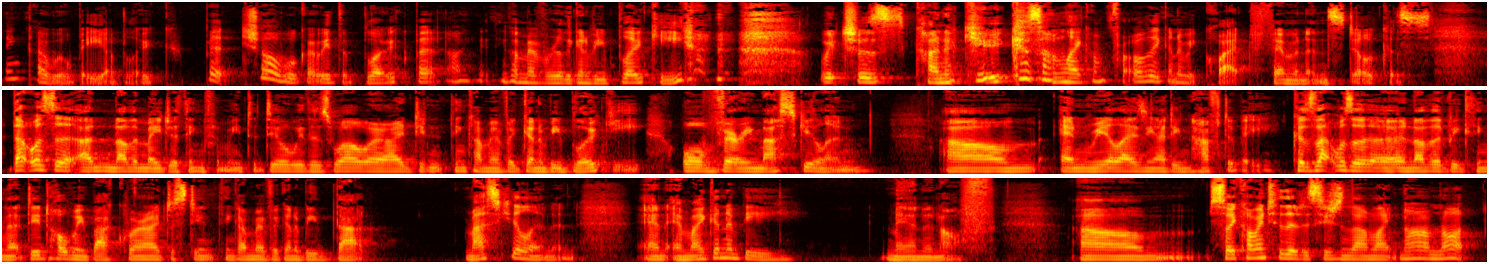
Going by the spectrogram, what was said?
think I will be a bloke, but sure, we'll go with the bloke, but I don't think I'm ever really going to be blokey, which was kind of cute because I'm like, I'm probably going to be quite feminine still because that was a, another major thing for me to deal with as well, where I didn't think I'm ever going to be blokey or very masculine um, and realizing I didn't have to be. Because that was a, another big thing that did hold me back, where I just didn't think I'm ever going to be that masculine, and and am I going to be man enough? Um, so coming to the decision that I'm like, no, I'm not.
